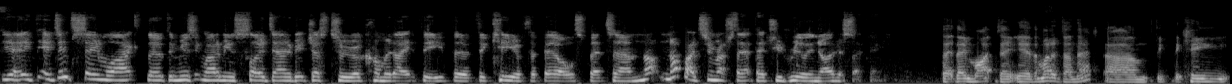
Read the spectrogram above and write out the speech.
yeah. It, it did seem like the, the music might have been slowed down a bit just to accommodate the, the, the key of the bells, but um, not not by too much that that you'd really notice. I think. They, they might, they, yeah, they might have done that. Um, the, the key,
